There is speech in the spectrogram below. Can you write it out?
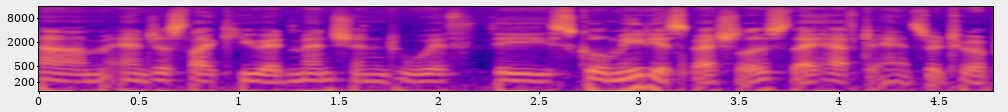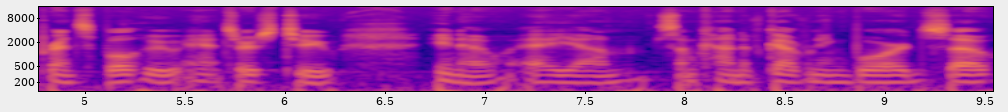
Um, and just like you had mentioned with the school media specialist, they have to answer to a principal who answers to, you know, a um, some kind of governing board. So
